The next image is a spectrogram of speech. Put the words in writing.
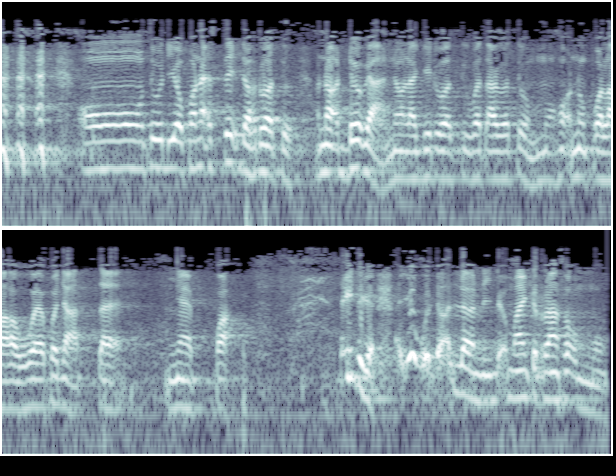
oh tu dia pun nak stick dah dua tu. Nak duduk kan. No lagi dua tu batara tu. Mu hok numpang lawai apa jatai. Nyepak. Itu kan. Ayo budak lah ni. Nak main keras semua.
